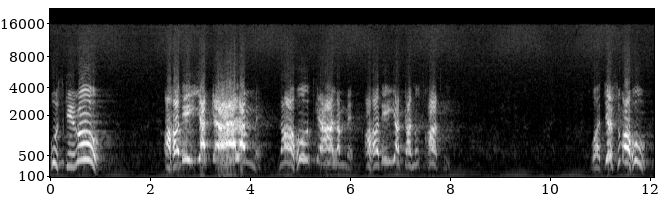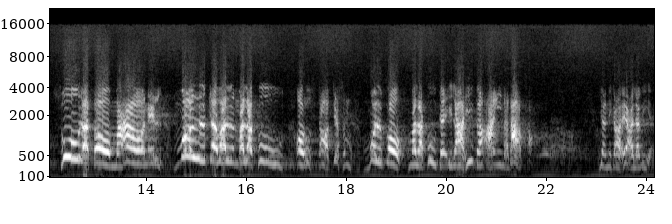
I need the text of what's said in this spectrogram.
اس کی روح احدیت کے عالم میں لاہوت کے عالم میں احدیت کا نسخہ تھی۔ وہ جسم سورت و معاون الملک والملکوت، اور اس کا جسم ملک و ملکوت الہی کا آئین ادا تھا۔ یہ نگاہ علوی ہے۔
